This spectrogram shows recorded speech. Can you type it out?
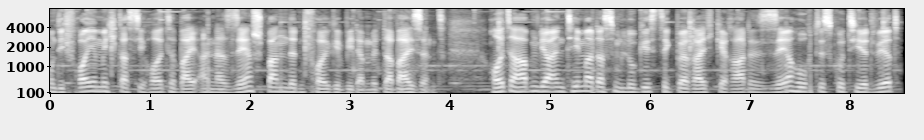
und ich freue mich, dass Sie heute bei einer sehr spannenden Folge wieder mit dabei sind. Heute haben wir ein Thema, das im Logistikbereich gerade sehr hoch diskutiert wird,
